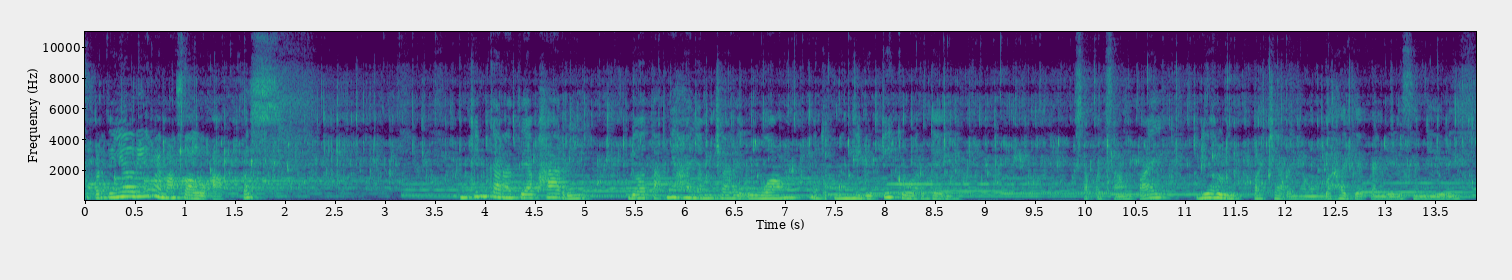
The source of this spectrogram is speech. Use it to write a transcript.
sepertinya Lia memang selalu apes. Mungkin karena tiap hari di otaknya hanya mencari uang untuk menghidupi keluarganya. Sampai-sampai dia lupa caranya membahagiakan diri sendiri.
